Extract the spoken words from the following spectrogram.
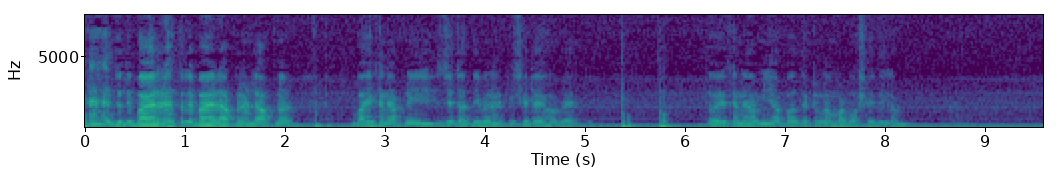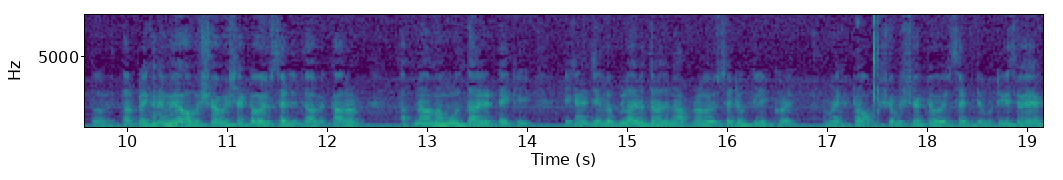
হ্যাঁ হ্যাঁ যদি বাইরে হয় তাহলে বাইরে আপনার হলে আপনার। বা এখানে আপনি যেটা দেবেন আর কি, সেটাই হবে আর কি। তো এখানে আমি আপাতত একটা নাম্বার বসাই দিলাম। তো তারপর এখানে হয়ে অবশ্যই অবশ্যই একটা ওয়েবসাইট দিতে হবে। কারণ আপনার, আমার মূল টার্গেটটাই কি? এখানে যে লোকগুলো আসবে, তারা যেন আপনার ওয়েবসাইটেও ক্লিক করে। আমরা একটা অবশ্যই অবশ্যই একটা ওয়েবসাইট দেবো, ঠিক আছে ভাইয়া?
